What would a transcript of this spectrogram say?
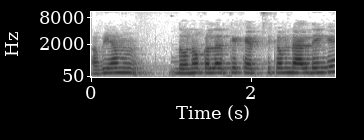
अभी हम दोनों कलर के कैप्सिकम डाल देंगे।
